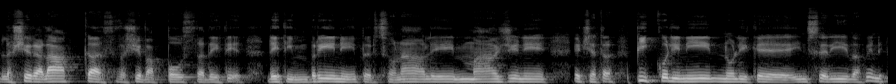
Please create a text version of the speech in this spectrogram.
la Scera Lacca si faceva apposta dei, te, dei, timbrini personali, immagini, eccetera, piccoli ninnoli che inseriva, quindi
